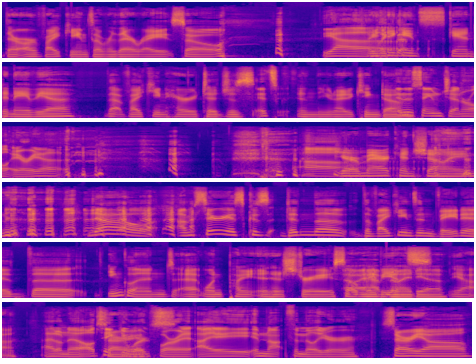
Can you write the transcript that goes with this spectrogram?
there are Vikings over there, right? So Yeah. Are you like thinking Scandinavia? that Viking heritage is It's in the United Kingdom. in the same general area. uh, Your American showing. no, I'm serious because didn't the the Vikings invaded the England at one point in history? So Oh, I have maybe no idea. Yeah. I don't know. I'll take Sorry. your word for it. I am not familiar. Sorry, y'all.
